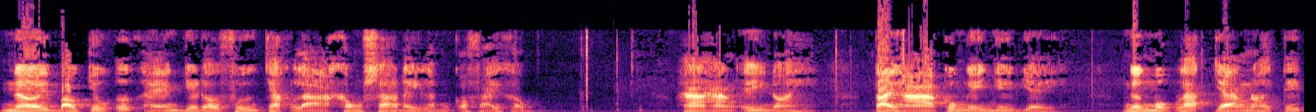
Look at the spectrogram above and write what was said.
nơi bảo chủ ước hẹn với đối phương chắc là không xa đây lắm có phải không? Hà Hàng Y nói, tại hạ cũng nghĩ như vậy. Ngừng một lát chàng nói tiếp,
